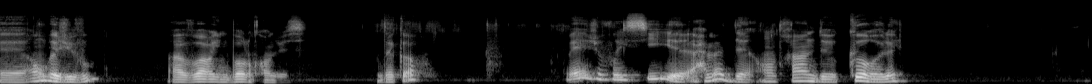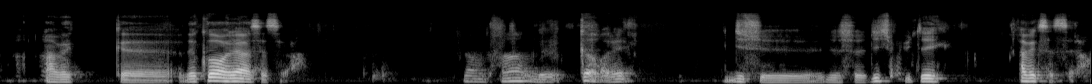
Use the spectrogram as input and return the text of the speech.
euh, engagez-vous à avoir une bonne conduite. D'accord? Mais je vois ici euh, Ahmed en train de corréler avec euh, de corréler à sa sœur. en train de corréler, de se, disputer avec sa sœur.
